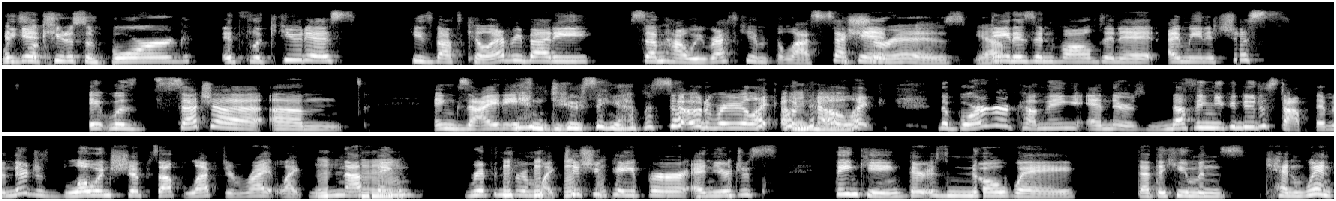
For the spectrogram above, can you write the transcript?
We it's get Locutus of Borg. It's Locutus. He's about to kill everybody. Somehow we rescue him at the last second. It sure is. Yeah. Data's involved in it. I mean, it's just it was such a um anxiety inducing episode where you're like, oh mm-hmm. no, like the Borg are coming and there's nothing you can do to stop them. And they're just blowing ships up left and right, like mm-hmm. nothing, ripping through them like tissue paper. And you're just thinking there is no way that the humans can win.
